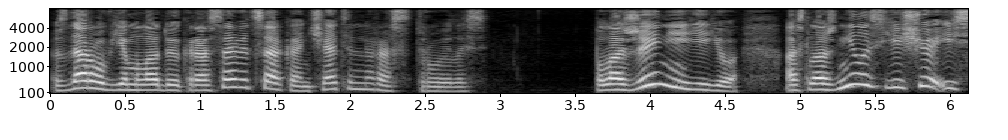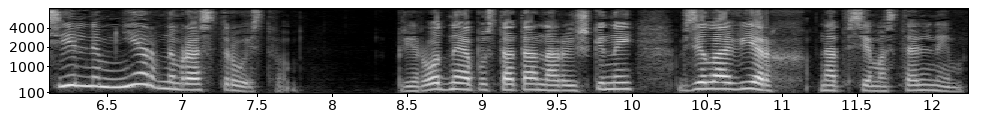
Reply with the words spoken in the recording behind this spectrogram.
Здоровье молодой красавицы окончательно расстроилось. Положение ее осложнилось еще и сильным нервным расстройством. Природная пустота Нарышкиной взяла верх над всем остальным,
